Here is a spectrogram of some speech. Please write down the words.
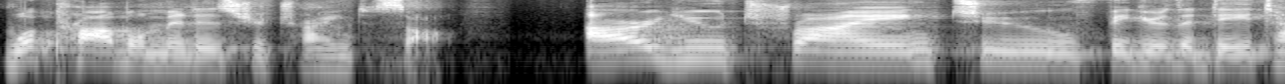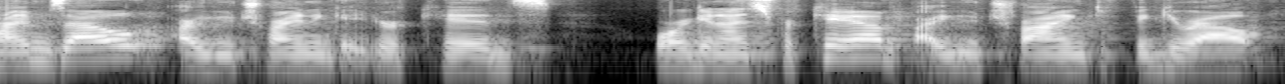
what problem it is you're trying to solve. Are you trying to figure the daytimes out? Are you trying to get your kids organized for camp? Are you trying to figure out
